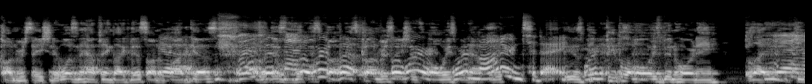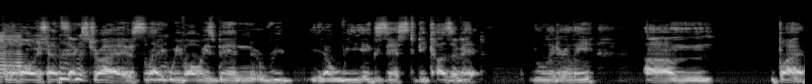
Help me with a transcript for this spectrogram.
conversation, it wasn't happening like this on a Yeah. podcast, but this, but this, con- this conversation's we're, always we're been happening. modern today. Because We're- people have always been horny. Like Yeah. people have always had sex drives. Like we've always been, re, you know, we exist because of it, literally. Um, but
